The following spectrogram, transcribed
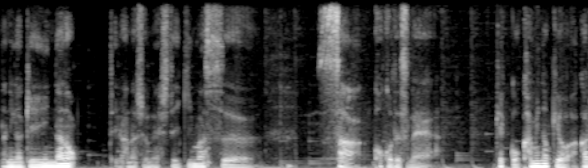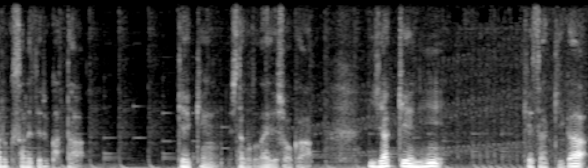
何が原因なの？っていう話をねしていきますさあここですね。結構髪の毛を明るくされてる方経験したことないでしょうか。やけに毛先が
